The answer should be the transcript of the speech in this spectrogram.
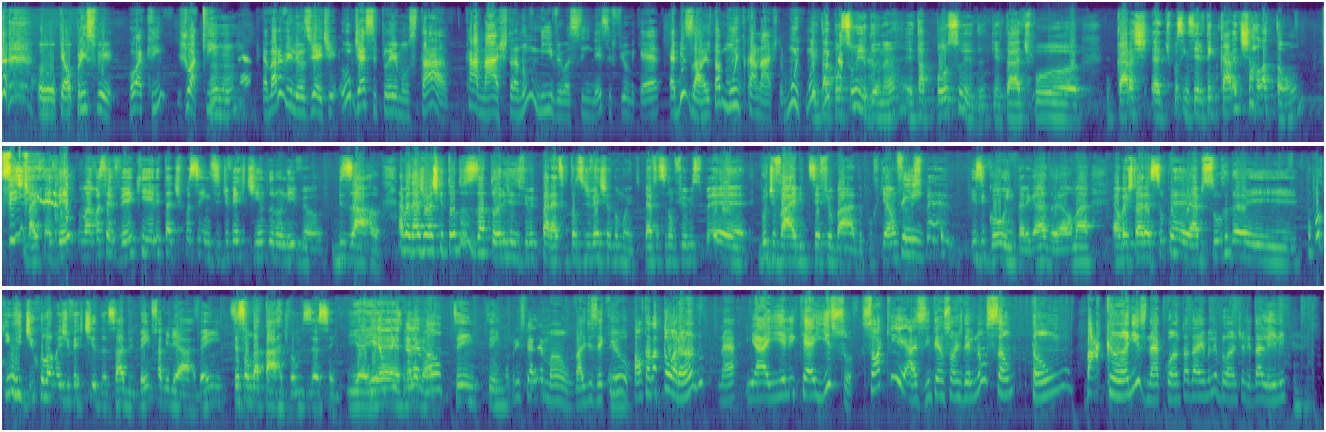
o, que é o príncipe Joaquim. Joaquim. Uhum. É maravilhoso, gente. O Jesse Plemons tá canastra num nível assim nesse filme que é, é bizarro. Ele tá muito canastra. Muito, muito, Ele tá muito possuído, né? Ele tá possuído. Que ele tá, tipo. O cara. É tipo assim, se ele tem cara de charlatão, Sim! mas você vê, mas você vê que ele tá, tipo assim, se divertindo no nível bizarro. Na verdade, eu acho que todos os atores desse filme parecem que estão se divertindo muito. Deve ter sido um filme super good vibe de ser filmado, porque é um filme Sim. super easygoing, tá ligado? É uma, é uma história super absurda e um pouquinho ridícula, mas divertida, sabe? Bem familiar, bem sessão da tarde, vamos dizer assim. E aí ele é um é, príncipe bem legal. alemão. Sim, sim. É o príncipe alemão. Vale dizer que o pau tava torando, né? E aí ele quer isso. Só que as intenções dele não são tão bacanes, né? Quanto a da Emily Blunt ali, da Lily,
